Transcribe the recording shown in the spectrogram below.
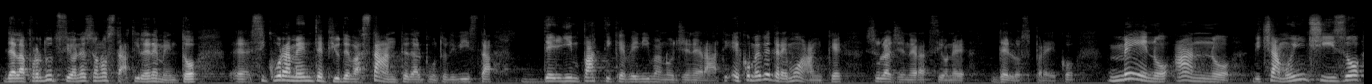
della produzione sono stati l'elemento eh, sicuramente più devastante dal punto di vista degli impatti che venivano generati e come vedremo anche sulla generazione dello spreco. Meno hanno diciamo, inciso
